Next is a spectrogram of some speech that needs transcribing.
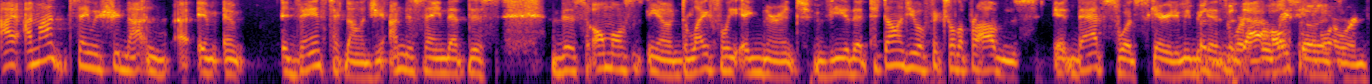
I, I'm not saying we should not uh, im- im- advance technology. I'm just saying that this this almost you know delightfully ignorant view that technology will fix all the problems. It, that's what's scary to me because but we're, that we're also racing is, forward.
